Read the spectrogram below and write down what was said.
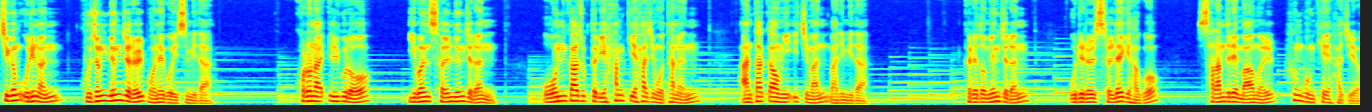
지금 우리는 구정 명절을 보내고 있습니다. 코로나19로 이번 설 명절은 온 가족들이 함께 하지 못하는 안타까움이 있지만 말입니다. 그래도 명절은 우리를 설레게 하고 사람들의 마음을 흥분케 하지요.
